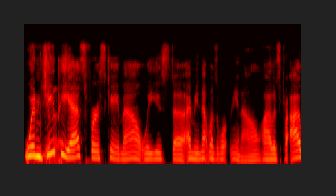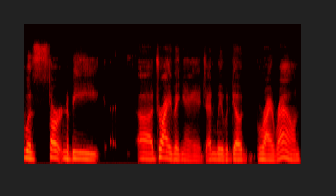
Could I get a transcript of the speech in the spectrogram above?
when you know. GPS first came out, we used to. I mean, that was what you know. I was I was starting to be uh, driving age, and we would go ride around.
